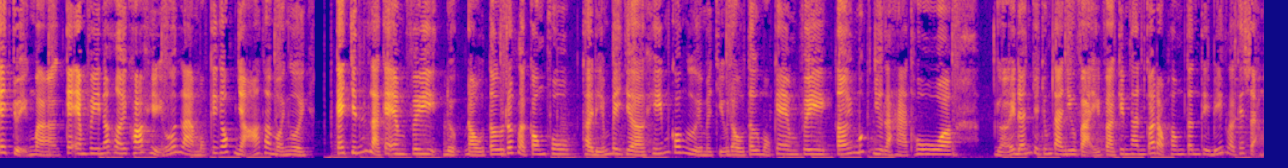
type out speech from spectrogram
cái chuyện mà cái MV nó hơi khó hiểu, là một cái góc nhỏ thôi mọi người. Cái chính là cái mv được đầu tư rất là công phu. Thời điểm bây giờ hiếm có người mà chịu đầu tư một cái mv tới mức như là hà thu gửi đến cho chúng ta như vậy. Và Kim Thanh có đọc thông tin thì biết là cái sản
